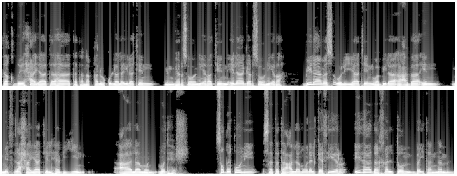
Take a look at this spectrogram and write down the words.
تقضي حياتها. تتنقل كل ليلة من جرسونيرة إلى جرسونيرة بلا مسؤوليات وبلا أعباء مثل حياة الهبيين عالم مدهش. صدقوني ستتعلمون الكثير إذا دخلتم بيت النمل.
